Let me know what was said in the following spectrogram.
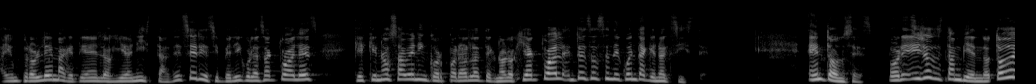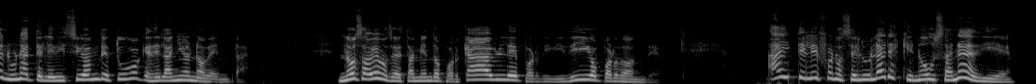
Hay un problema que tienen los guionistas de series y películas actuales, que es que no saben incorporar la tecnología actual, entonces hacen de cuenta que no existe. Entonces, por ellos están viendo todo en una televisión de tubo que es del año 90. No sabemos si están viendo por cable, por DVD o por dónde. Hay teléfonos celulares que no usa nadie.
